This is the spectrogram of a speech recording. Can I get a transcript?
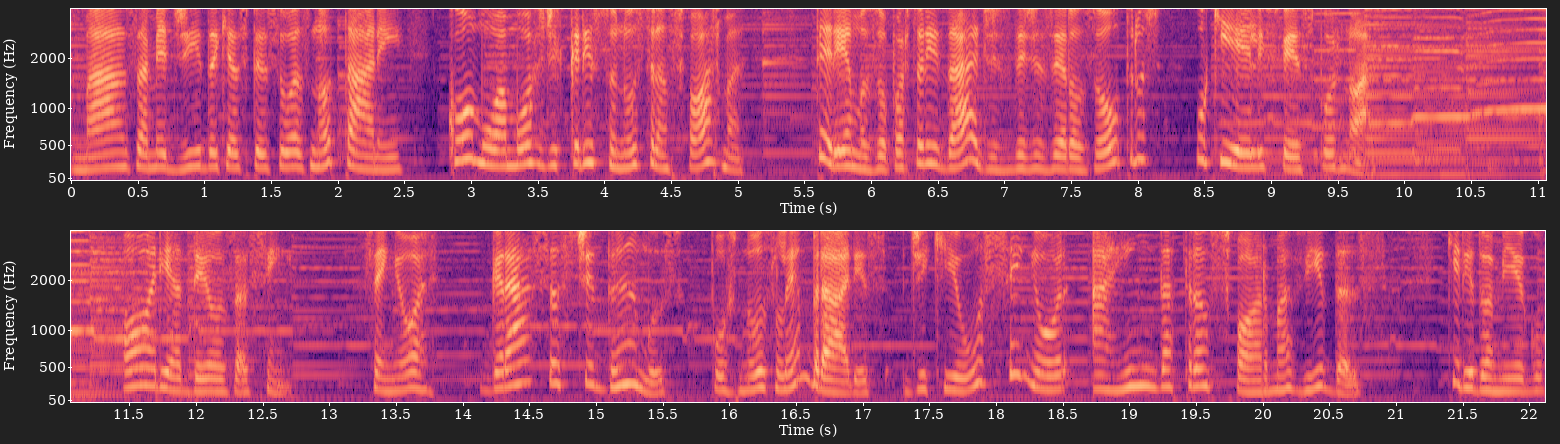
Mas à medida que as pessoas notarem como o amor de Cristo nos transforma, teremos oportunidades de dizer aos outros o que ele fez por nós. Ore a Deus assim: Senhor, graças te damos por nos lembrares de que o Senhor ainda transforma vidas. Querido amigo,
